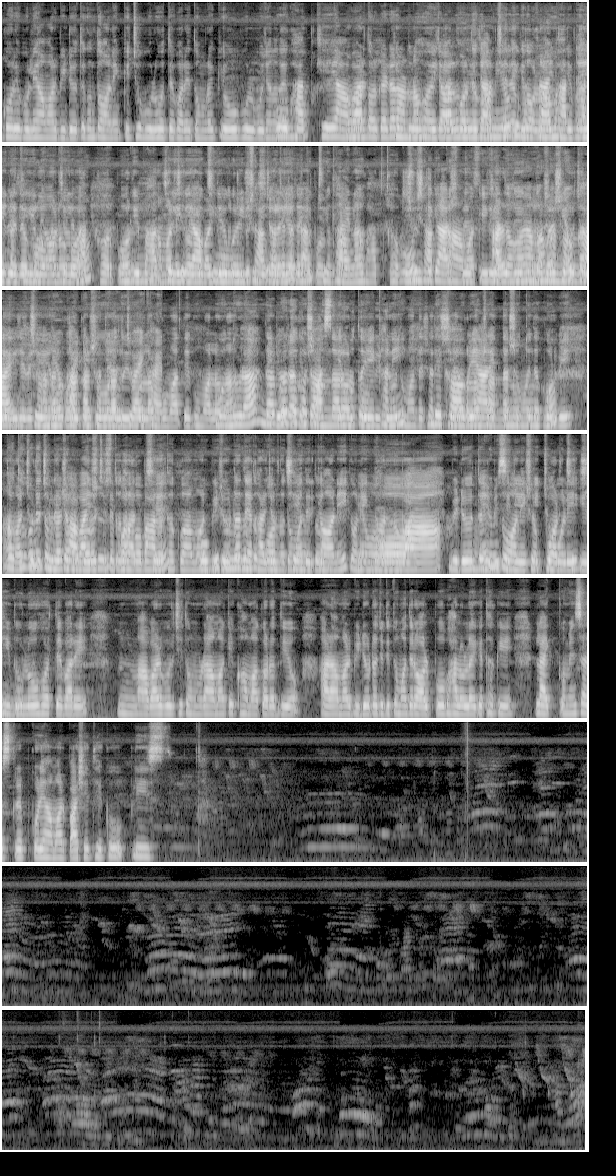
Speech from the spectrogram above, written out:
করে বলি আমার ভিডিওতে কিন্তু অনেক কিছু ভুল হতে পারে তোমরা কেউ ভুল বোঝো না ভাত খেয়ে আবার তরকারিটা রান্না হয়ে যাওয়ার পর দেখো কিন্তু কিন্তু প্রায় ভাত খাই না যখন আমার ছেলে ভাত খাওয়ার পর ওকে ভাত ছেলে ছেলে আবার ভিডিও করে টিউশনি চলে যায়, তারপর খায় না ভাত খাব। থেকে আসতে আমাকে খেতে হয় আমার সন্ধ্যা খায় আমিও কাকার সাথে দুই ভাই খায়। ঘুমাতে ঘুমালো না। বন্ধুরা ভিডিওটা কিন্তু আজকের মতো এখানেই তোমাদের সাথে দেখা হবে করলাম, আর একটা সময় নতুন দেখো করবে আমার ছোট তোমরা ছেলেটা সবাই সুস্থ থাকো ভালো থাকো আমার ভিডিওটা দেখার জন্য তোমাদেরকে অনেক অনেক ধন্যবাদ। ভিডিওতে কিন্তু অনেক কিছু বলেছি ভুলও হতে পারে। আবার বলছি তোমরা আমাকে ক্ষমা করে দিও। আর আমার ভিডিওটা যদি তোমাদের অল্প ভালো লেগে থাকে লাইক কমেন্ট সাবস্ক্রাইব করে আমার পাশে থেকো প্লিজ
